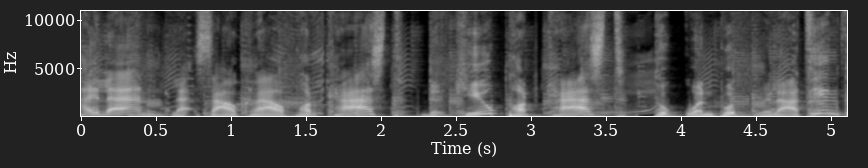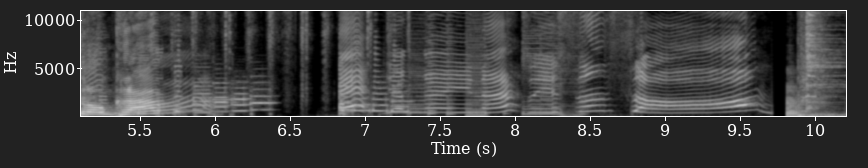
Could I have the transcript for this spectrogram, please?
Thailand และ SoundCloud Podcast The Cube Podcast ทุกวันพุธเวลาเที่ยงตรงครับ เอ๊ะ ยังไงนะซีซั่นสอง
